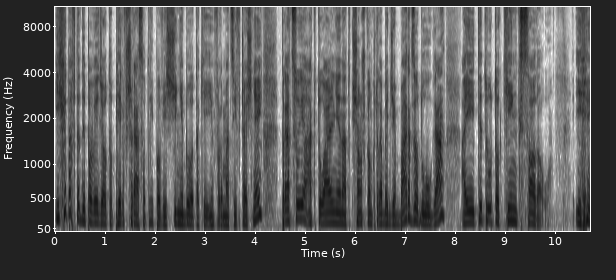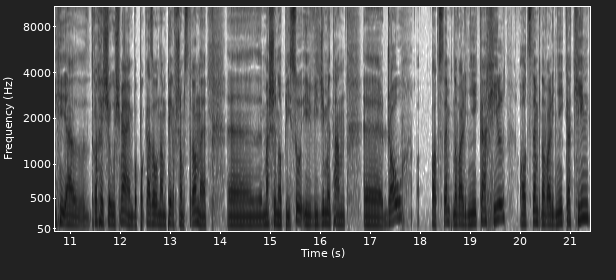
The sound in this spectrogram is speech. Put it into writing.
i chyba wtedy powiedział to pierwszy raz o tej powieści, nie było takiej informacji wcześniej, pracuje aktualnie aktualnie nad książką, która będzie bardzo długa, a jej tytuł to King Sorrow. I ja trochę się uśmiałem, bo pokazał nam pierwszą stronę e, maszynopisu i widzimy tam e, Joe, odstęp, nowa linijka, Hill, odstęp, nowa linijka, King,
